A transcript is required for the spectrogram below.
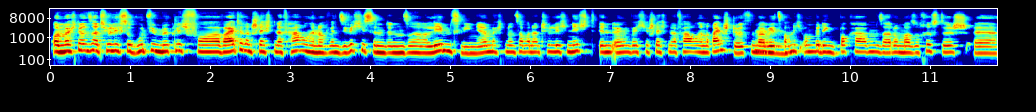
und möchten uns natürlich so gut wie möglich vor weiteren schlechten Erfahrungen, auch wenn sie wichtig sind in unserer Lebenslinie, möchten uns aber natürlich nicht in irgendwelche schlechten Erfahrungen reinstürzen, weil wir jetzt Mhm. auch nicht unbedingt Bock haben, sadomasochistisch äh,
